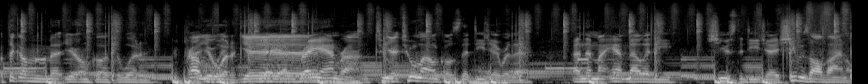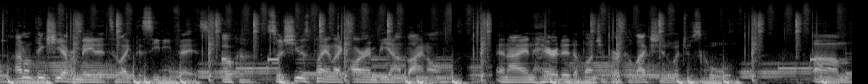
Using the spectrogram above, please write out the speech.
I think I met your uncle at the wedding. probably At your wedding. Yeah, yeah, yeah. yeah, Ray and Ron, two two of my uncles that DJ were there, and then my aunt Melody, she used to DJ. She was all vinyl. I don't think she ever made it to like the CD phase. Okay. So she was playing like R&B on vinyl, and I inherited a bunch of her collection, which was cool. Um,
